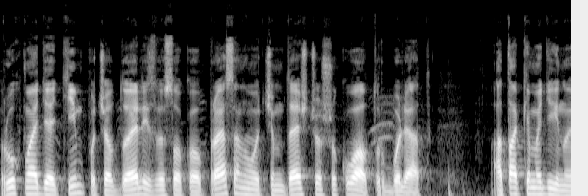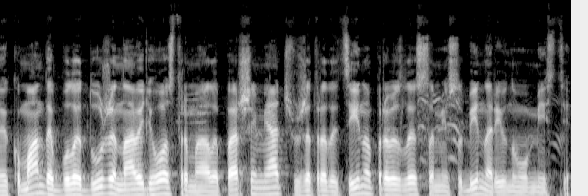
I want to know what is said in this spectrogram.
Рух Медіа Тім почав дуелі з високого пресингу, чим дещо шокував турболят. Атаки медійної команди були дуже навіть гострими, але перший м'яч вже традиційно привезли самі собі на рівному місці.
